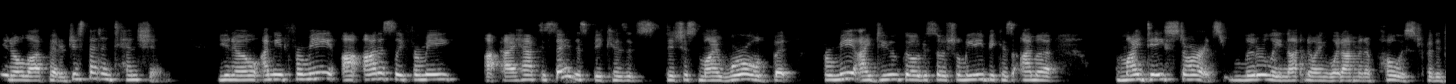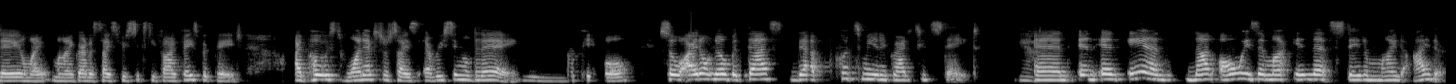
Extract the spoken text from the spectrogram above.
you know, a lot better. Just that intention you know i mean for me uh, honestly for me I, I have to say this because it's it's just my world but for me i do go to social media because i'm a my day starts literally not knowing what i'm going to post for the day on my my gratitude 365 facebook page i post one exercise every single day mm. for people so i don't know but that's that puts me in a gratitude state yeah. and and and and not always am i in that state of mind either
